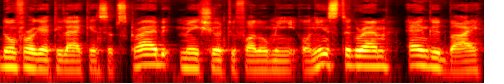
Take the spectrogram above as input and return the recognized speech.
Don't forget to like and subscribe, make sure to follow me on Instagram, and goodbye.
